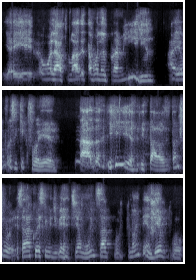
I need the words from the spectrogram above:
E aí eu olhava para o lado, ele estava olhando para mim e rindo. Aí eu falei assim: o que, que foi ele? Nada, ia e tal. Então, tipo, isso era uma coisa que me divertia muito, sabe? Por, por não entender o,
